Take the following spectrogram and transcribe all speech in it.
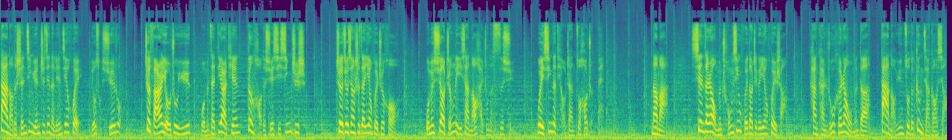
大脑的神经元之间的连接会有所削弱，这反而有助于我们在第二天更好地学习新知识。这就像是在宴会之后，我们需要整理一下脑海中的思绪，为新的挑战做好准备。那么，现在让我们重新回到这个宴会上，看看如何让我们的大脑运作得更加高效。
